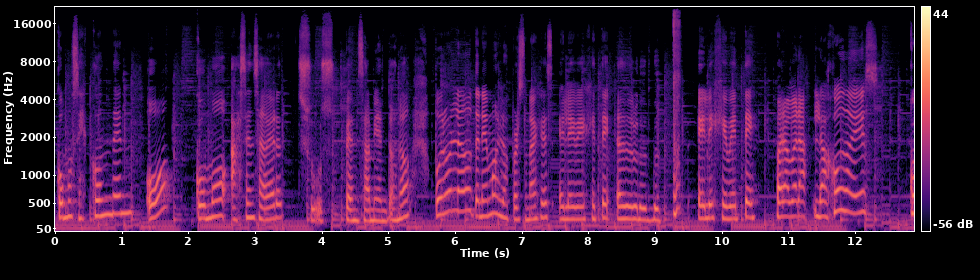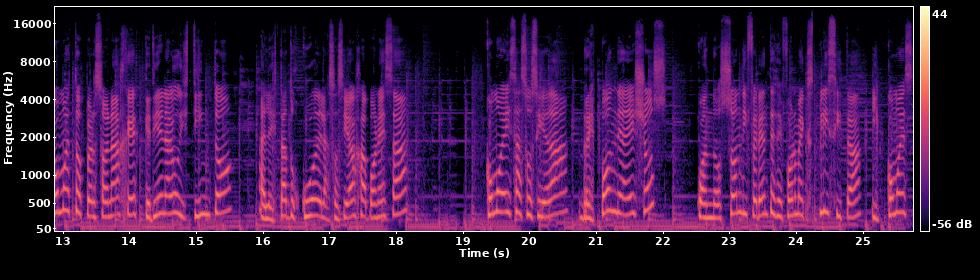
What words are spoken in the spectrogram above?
cómo se esconden o cómo hacen saber sus pensamientos, ¿no? Por un lado tenemos los personajes LGBT, LGBT. Para, para, la joda es cómo estos personajes que tienen algo distinto al status quo de la sociedad japonesa, cómo esa sociedad responde a ellos cuando son diferentes de forma explícita y cómo es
